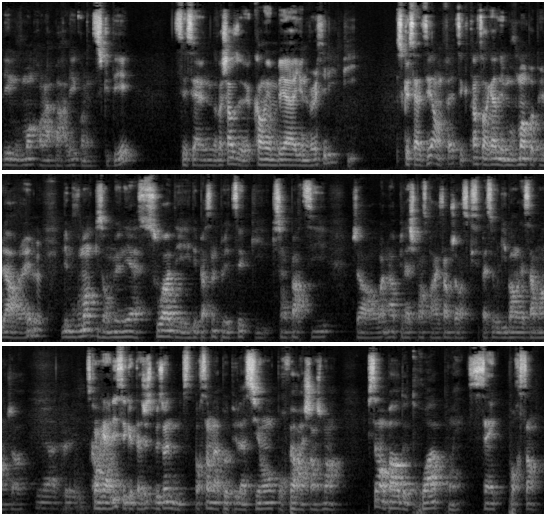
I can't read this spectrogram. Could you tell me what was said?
les mouvements qu'on a parlé, qu'on a discuté. C'est une recherche de Columbia University. Puis ce que ça dit en fait, c'est que quand tu regardes les mouvements populaires, mm-hmm. les mouvements qui ont mené à soit des, des personnes politiques qui, qui sont parties, genre whatnot, puis là je pense par exemple genre ce qui s'est passé au Liban récemment, genre. ce qu'on réalise, c'est que tu as juste besoin d'une petite portion de la population pour faire un changement. Puis ça, on parle de 3,5%.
